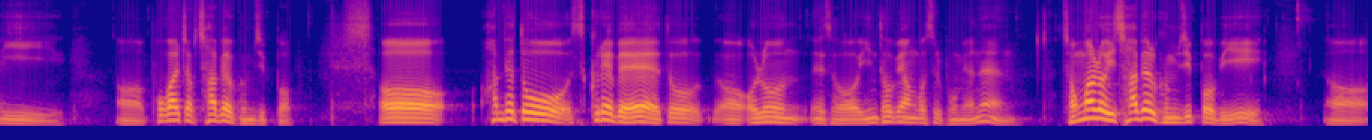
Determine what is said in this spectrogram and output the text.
이 어, 포괄적 차별 금지법. 어, 한편 또 스크랩에 또 어, 언론에서 인터뷰한 것을 보면은 정말로 이 차별 금지법이 어,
